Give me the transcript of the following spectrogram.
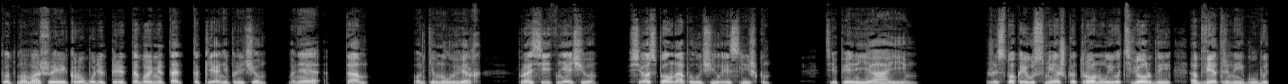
Тут мамаша икру будет перед тобой метать, так я ни при чем. Мне там, — он кивнул вверх, — просить нечего. Все сполна получил и слишком. Теперь я им. Жестокая усмешка тронула его твердые, обветренные губы.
